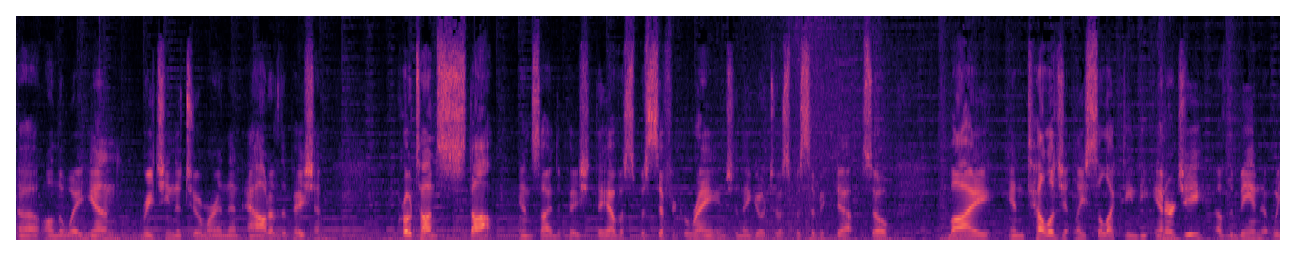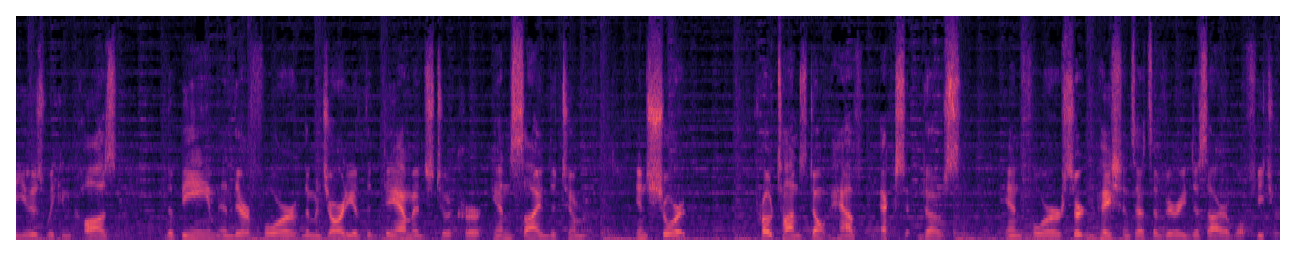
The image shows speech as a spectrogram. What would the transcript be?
uh, on the way in, reaching the tumor, and then out of the patient, protons stop inside the patient. They have a specific range and they go to a specific depth. So by intelligently selecting the energy of the beam that we use, we can cause the beam and therefore the majority of the damage to occur inside the tumor. In short, protons don't have exit dose, and for certain patients, that's a very desirable feature.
